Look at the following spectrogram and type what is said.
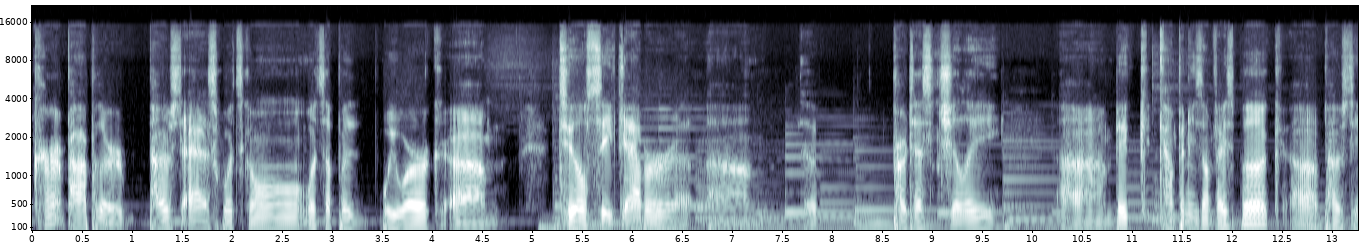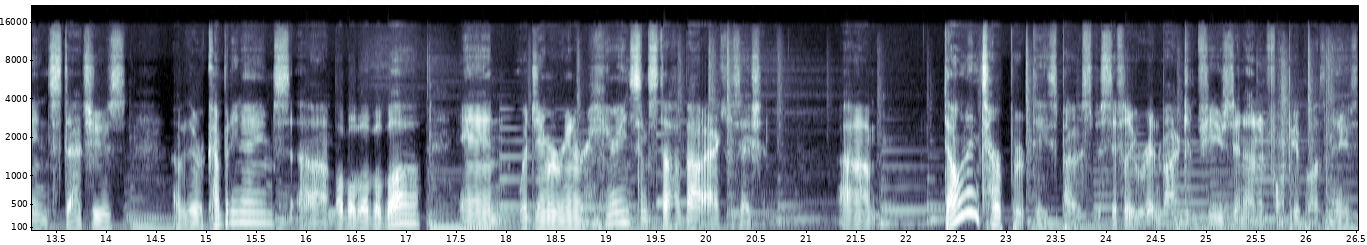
current popular post asks what's going, what's up with WeWork, um, Tulsi Gabbard, um, the protest in Chile, um, big companies on Facebook uh, posting statues of their company names, uh, blah blah blah blah blah, and with Jeremy Renner hearing some stuff about accusation. Um, don't interpret these posts specifically written by confused and uninformed people as news,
